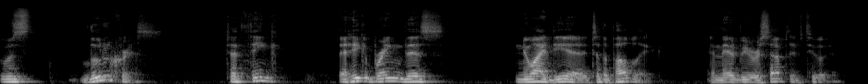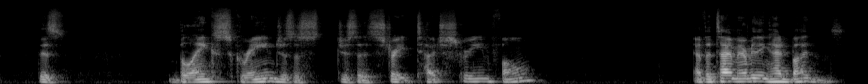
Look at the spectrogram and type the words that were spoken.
It was ludicrous to think that he could bring this new idea to the public and they'd be receptive to it. This blank screen, just a just a straight touch screen phone. At the time everything had buttons.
